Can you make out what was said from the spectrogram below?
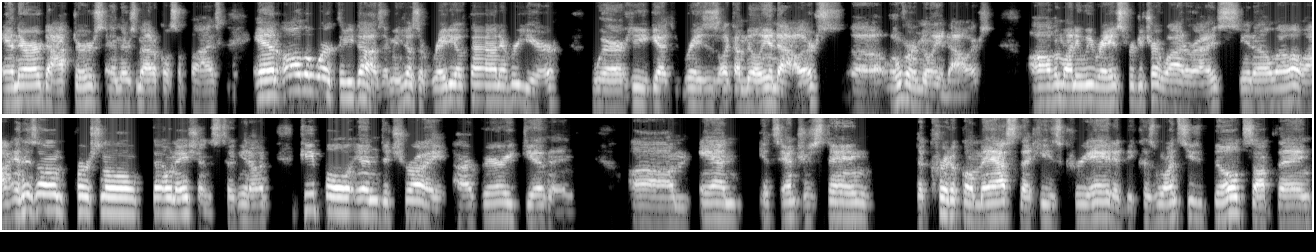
And there are doctors and there's medical supplies and all the work that he does. I mean, he does a radiothon every year where he gets raises like a million dollars, uh, over a million dollars all the money we raised for Detroit Water Ice, you know, la la la, and his own personal donations to, you know, people in Detroit are very giving. Um, and it's interesting the critical mass that he's created because once you build something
